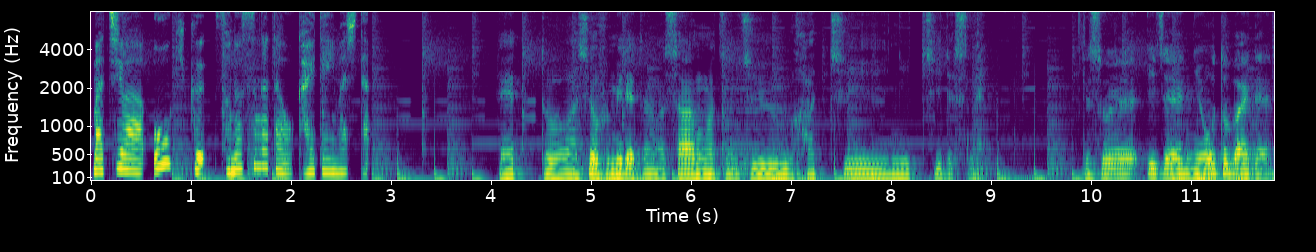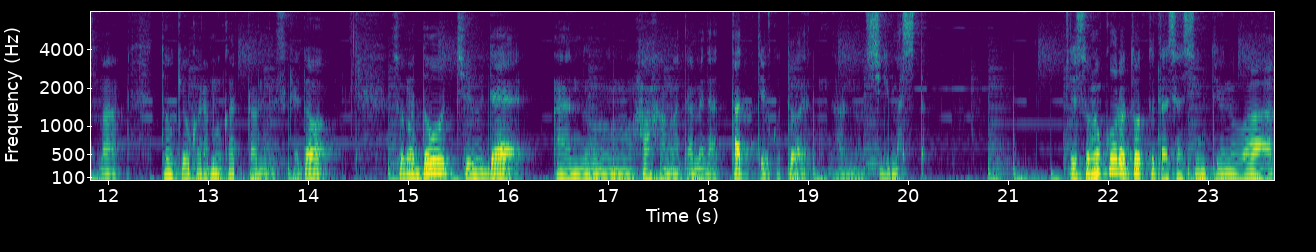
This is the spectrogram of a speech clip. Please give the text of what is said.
町は大きくその姿を変えていました。えっと足を踏み入れたのは3月の18日ですね。でそれ以前にオートバイで、まあ、東京から向かったんですけどその道中であの母がダメだったっていうことはあの知りました。でその頃撮ってた写真っていうのは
